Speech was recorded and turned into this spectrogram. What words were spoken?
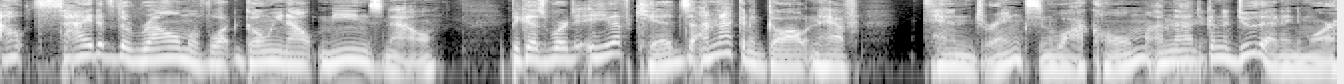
outside of the realm of what going out means now because we're, you have kids. I'm not going to go out and have 10 drinks and walk home. I'm not going to do that anymore.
